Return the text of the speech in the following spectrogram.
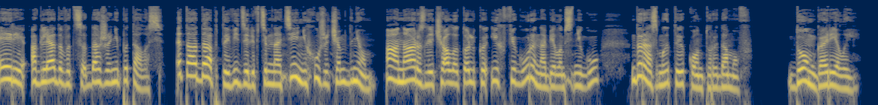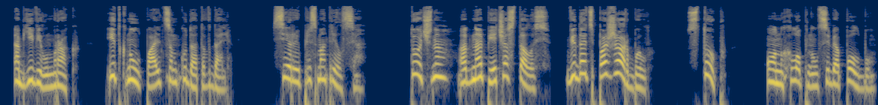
Эри оглядываться даже не пыталась. Это адапты видели в темноте не хуже, чем днем, а она различала только их фигуры на белом снегу да размытые контуры домов. «Дом горелый», — объявил мрак и ткнул пальцем куда-то вдаль. Серый присмотрелся. «Точно, одна печь осталась. Видать, пожар был». «Стоп!» — он хлопнул себя по лбу.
